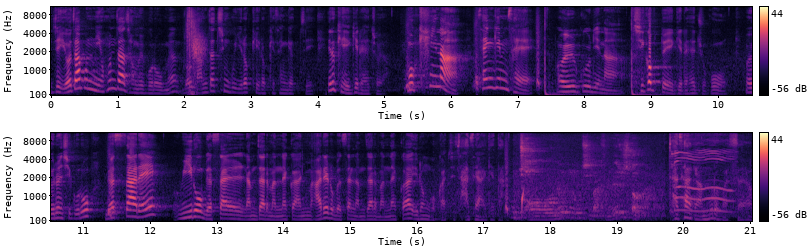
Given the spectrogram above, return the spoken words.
이제 여자분이 혼자 점을 보러 오면 너 남자친구 이렇게 이렇게 생겼지. 이렇게 얘기를 해줘요. 뭐 키나 생김새, 얼굴이나 직업도 얘기를 해주고 뭐 이런 식으로 몇 살에 위로 몇 살 남자를 만날 거야 아니면 아래로 몇 살 남자를 만날 거야 이런 것까지 자세하게 다 저는 혹시 말씀해 주시던가요? 자세하게 안 물어봤어요.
